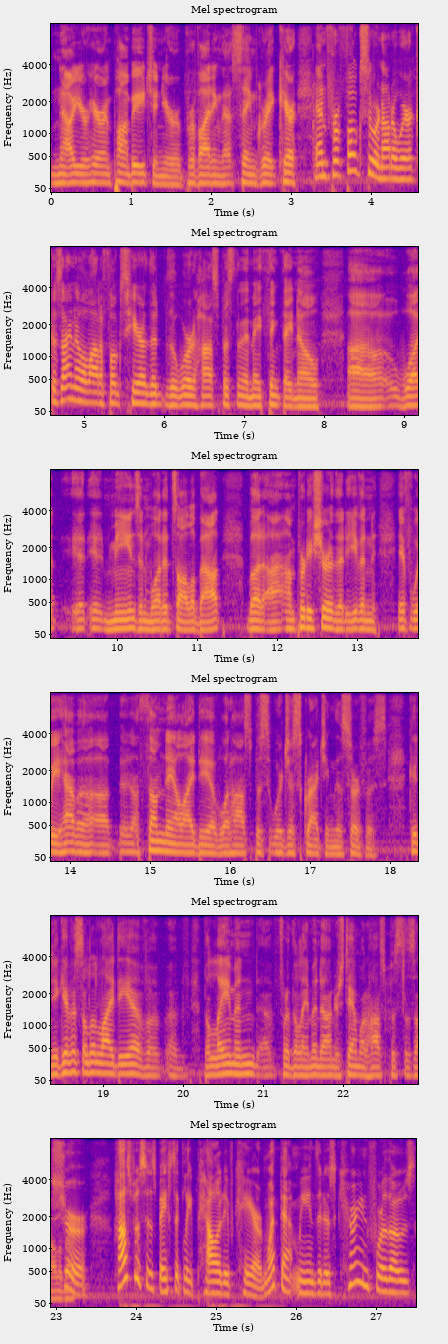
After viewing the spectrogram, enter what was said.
now you're here in Palm Beach and you're providing that same great care. And for folks who are not aware, because I know a lot of folks hear the, the word hospice and they may think they know uh, what it, it means and what it's all about. But I, I'm pretty sure that even if we have a, a, a thumbnail idea of what hospice, we're just scratching the surface. Can you give us a little idea of, of, of the layman, uh, for the layman to understand what hospice is all about? Sure. Hospice is basically palliative care, and what that means it is caring for those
